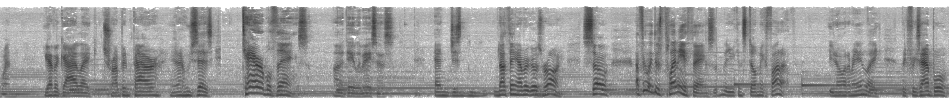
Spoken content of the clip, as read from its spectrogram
when you have a guy like Trump in power, you know, who says terrible things on a daily basis and just nothing ever goes wrong. So I feel like there's plenty of things that you can still make fun of. You know what I mean? Like, like for example,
